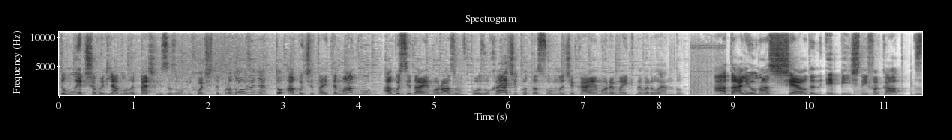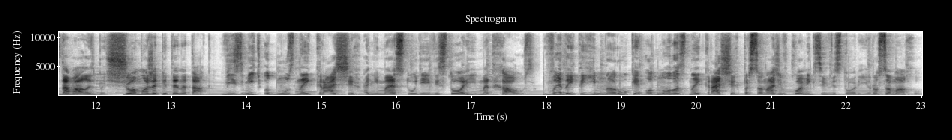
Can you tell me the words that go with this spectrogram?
Тому, якщо ви глянули перший сезон і хочете продовження, то або читайте мангу, або сідаємо разом в позу Хачіко та сумно чекаємо ремейк Неверленду. А далі у нас ще один епічний факап. Здавалось би, що може піти не так? Візьміть одну з найкращих аніме студій в історії Медхаус. Видайте їм на руки одного з найкращих персонажів коміксів в історії Росомаху.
